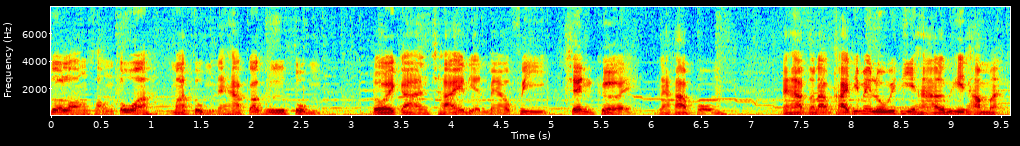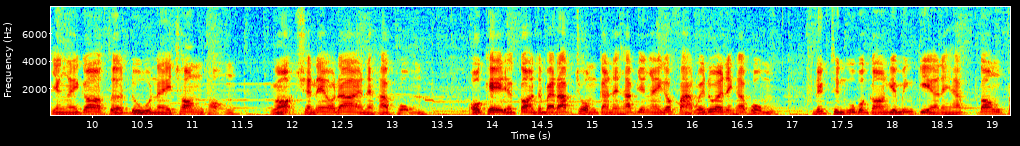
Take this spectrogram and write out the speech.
ตัวรอง 2 ตัวมาสุ่มนะครับ ก็คือสุ่มโดยการใช้เหรียญแมวฟรีเช่นเคยนะครับผมนะครับสำหรับใครที่ไม่รู้วิธีหาหรือวิธีทำอะยังไงก็เสิร์ชดูในช่องของเงาะ Channel ได้นะครับผม โอเค เดี๋ยวก่อนจะไปรับชมกันนะครับ ยังไงก็ฝากไว้ด้วยนะครับผมนึกถึงอุปกรณ์เกมมิ่งเกียร์นะครับ ต้องแฟ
